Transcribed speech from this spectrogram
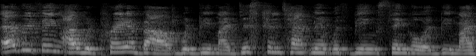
everything i would pray about would be my discontentment with being single. It'd be my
